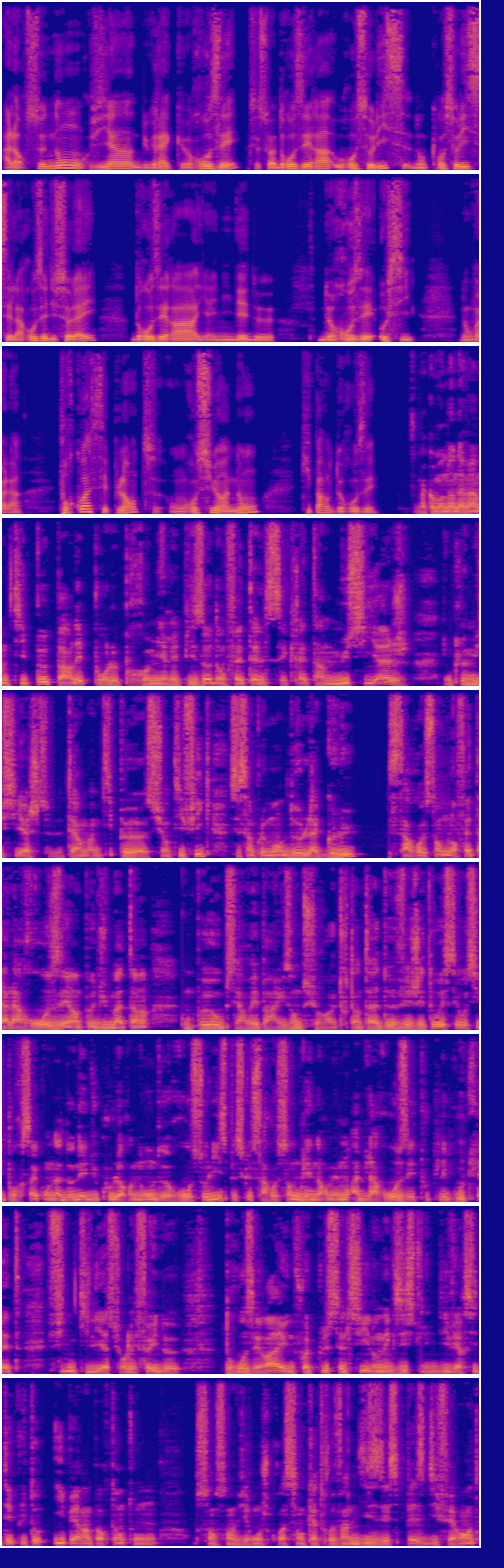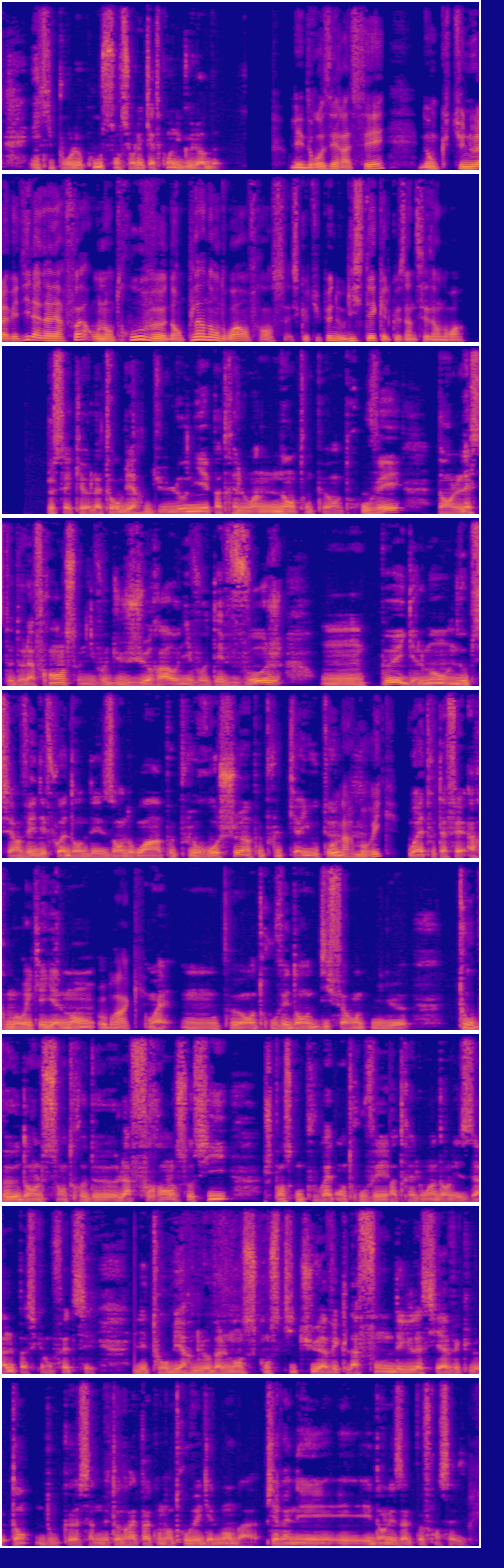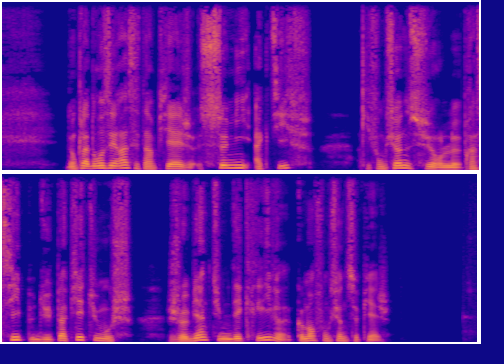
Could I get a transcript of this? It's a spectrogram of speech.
Alors ce nom vient du grec rosé, que ce soit Drosera ou Rosolis. Donc Rosolis c'est la rosée du soleil. Drosera, il y a une idée de, de rosée aussi. Donc voilà. Pourquoi ces plantes ont reçu un nom qui parle de rosée? Bah, comme on en avait un petit peu parlé pour le premier épisode, en fait, elles sécrètent un mucillage. Donc le mucillage, c'est le terme un petit peu euh, scientifique. C'est simplement de la glu ça ressemble en fait à la rosée un peu du matin qu'on peut observer par exemple sur euh, tout un tas de végétaux et c'est aussi pour ça qu'on a donné du coup leur nom de rosolis parce que ça ressemble énormément à de la rosée, toutes les gouttelettes fines qu'il y a sur les feuilles de, de rosera et une fois de plus celle-ci il en existe une diversité plutôt hyper importante. On, sens environ je crois 190 espèces différentes et qui pour le coup sont sur les quatre coins du globe les droséracées. Donc tu nous l'avais dit la dernière fois, on en trouve dans plein d'endroits en France. Est-ce que tu peux nous lister quelques-uns de ces endroits? Je sais que la tourbière du Launier, pas très loin de Nantes, on peut en trouver. Dans l'est de la France, au niveau du Jura, au niveau des Vosges, on peut également en observer des fois dans des endroits un peu plus rocheux, un peu plus caillouteux. En armorique? Ouais, tout à fait, armorique également. Au brac Ouais, on peut en trouver dans différents milieux tourbeux dans le centre de la France aussi. Je pense qu'on pourrait en trouver pas très loin dans les Alpes parce qu'en fait, c'est les tourbières globalement se constituent avec la fonte des glaciers avec le temps. Donc euh, ça ne m'étonnerait pas qu'on en trouve également bah, Pyrénées et, et dans les Alpes françaises. Donc la drosera, c'est un piège semi-actif qui fonctionne sur le principe du papier tu mouche. Je veux bien que tu me décrives comment fonctionne ce piège.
